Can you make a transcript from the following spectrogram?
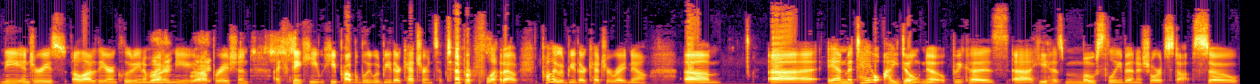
knee injuries a lot of the year, including a minor right, knee right. operation, I think he he probably would be their catcher in September, flat out. Probably would be their catcher right now. Um, uh, and Mateo, I don't know because uh, he has mostly been a shortstop. So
